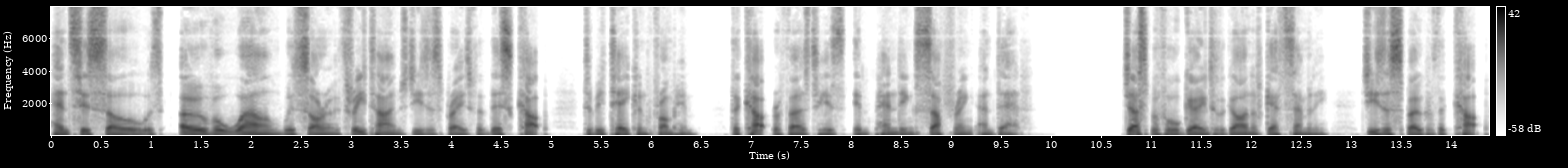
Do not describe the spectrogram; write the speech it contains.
Hence his soul was overwhelmed with sorrow. Three times Jesus prays for this cup to be taken from him. The cup refers to his impending suffering and death. Just before going to the Garden of Gethsemane, Jesus spoke of the cup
